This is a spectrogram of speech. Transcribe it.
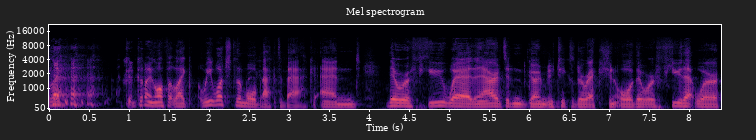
Like, going off it, like we watched them all back to back, and there were a few where the narrative didn't go in a particular direction, or there were a few that were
